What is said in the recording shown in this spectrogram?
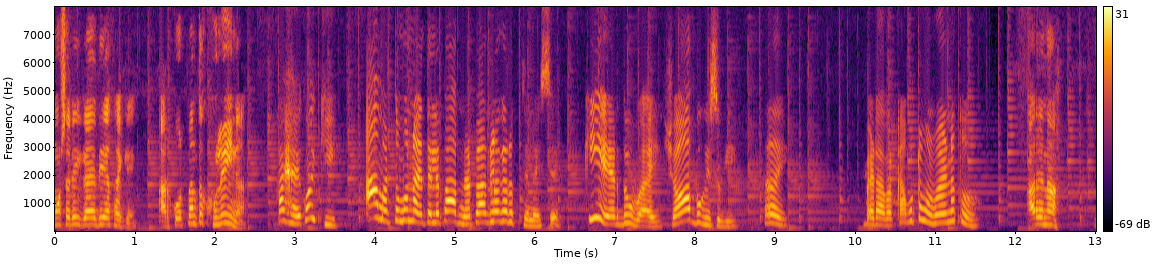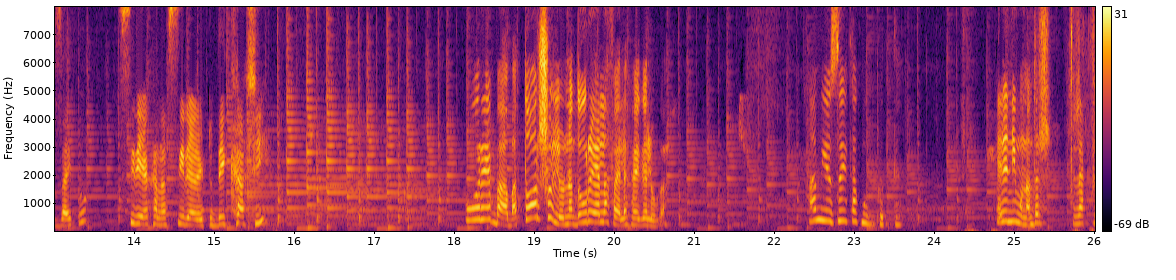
মশারি গায়ে দিয়া থাকে। আর কোট প্যান্ট তো খুলেই না। হ্যাঁ হ্যাঁ কই কি? আমার তো মনে হয় তাহলে পাবনার পাগলা গারত্তে নাইছে কি এর দুবাই? সব বুগি সুগি এই বেটা আবার কাপড় টাপড় মারে না তো? আরে না। যাই তো চিড়িয়াখানার সিরিয়াল একটু দেখে আসি। ওরে বাবা তোর শৈল না দৌড়ে এলাফা এলাফায় গেল গা। আমিও যাই থাক মুখ করতে এটা না ধর রাখতে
